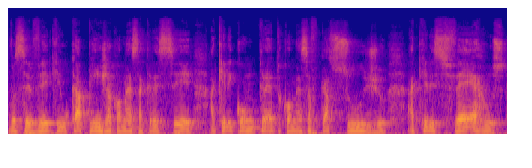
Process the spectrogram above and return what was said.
Você vê que o capim já começa a crescer, aquele concreto começa a ficar sujo, aquele aqueles ferros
